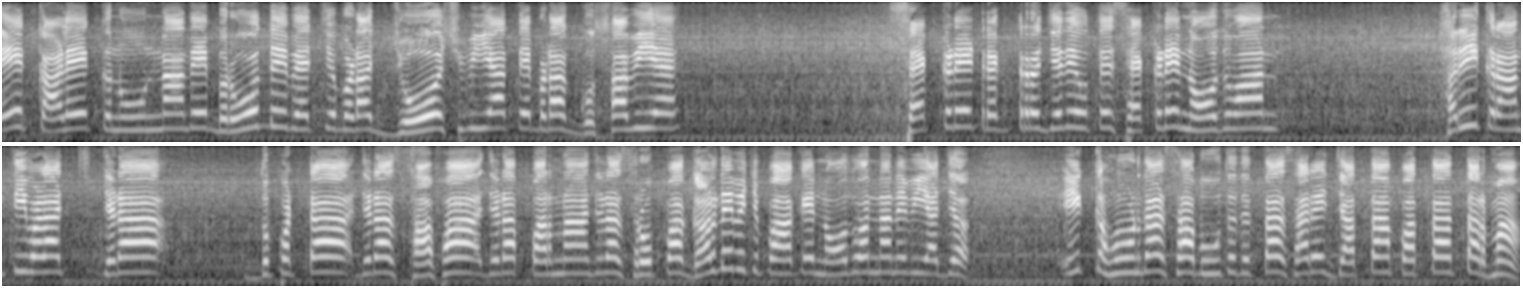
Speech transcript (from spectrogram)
ਇਹ ਕਾਲੇ ਕਾਨੂੰਨਾਂ ਦੇ ਵਿਰੋਧ ਦੇ ਵਿੱਚ ਬੜਾ ਜੋਸ਼ ਵੀ ਆ ਤੇ ਬੜਾ ਗੁੱਸਾ ਵੀ ਹੈ। ਸੈਂਕੜੇ ਟਰੈਕਟਰ ਜਿਹਦੇ ਉੱਤੇ ਸੈਂਕੜੇ ਨੌਜਵਾਨ ਹਰੀ ਕ੍ਰਾਂਤੀ ਵਾਲਾ ਜਿਹੜਾ ਦੁਪੱਟਾ, ਜਿਹੜਾ ਸਾਫਾ, ਜਿਹੜਾ ਪਰਨਾ, ਜਿਹੜਾ ਸਰੋਪਾ ਗਲ ਦੇ ਵਿੱਚ ਪਾ ਕੇ ਨੌਜਵਾਨਾਂ ਨੇ ਵੀ ਅੱਜ ਇੱਕ ਹੋਣ ਦਾ ਸਾਬੂਤ ਦਿੱਤਾ। ਸਾਰੇ ਜਾਤਾਂ ਪਾਤਾਂ ਧਰਮਾਂ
